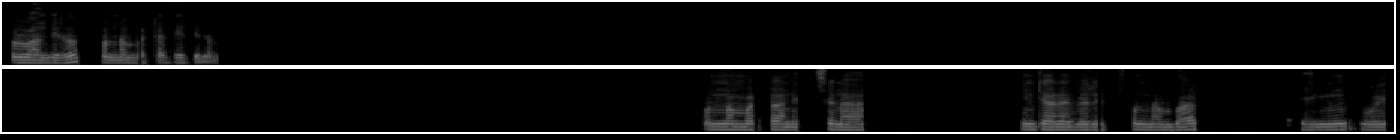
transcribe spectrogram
four one zero phone নাম্বারটা দিয়ে দিলাম। ফোন নাম্বারটা নিচ্ছে না। Inter phone number with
